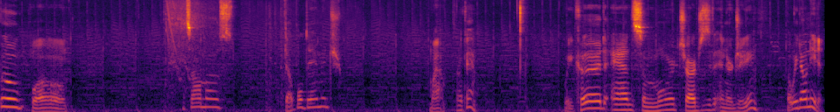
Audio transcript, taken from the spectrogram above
Boom! Whoa. It's almost double damage? Wow, okay. We could add some more charges of energy, but we don't need it.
